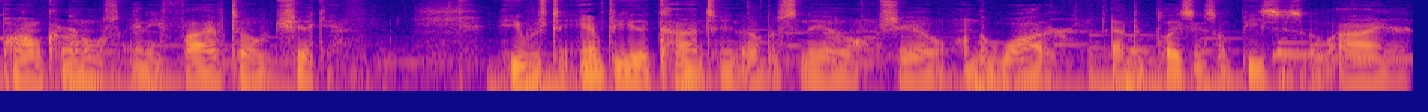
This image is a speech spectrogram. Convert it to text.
palm kernels, and a five toed chicken. He was to empty the content of the snail shell on the water after placing some pieces of iron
